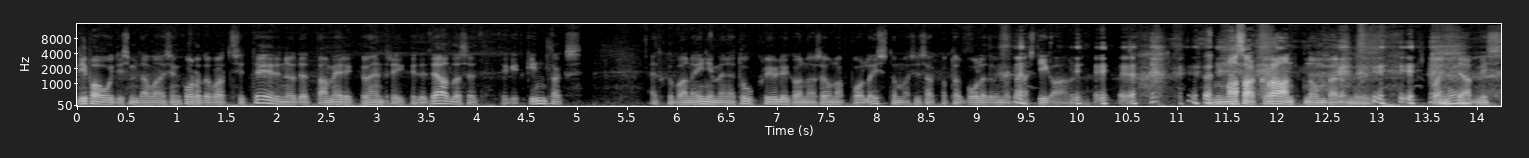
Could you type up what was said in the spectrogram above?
libauudis, mida ma olen siin korduvalt tsiteerinud, et Ameerika Ühendriikide teadlased tegid kindlaks, et kui panna inimene tuukriülikonnas õunapoole istuma, siis hakkab tal poole tunni pärast igav. NASA grantnumber, tont teab mis.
